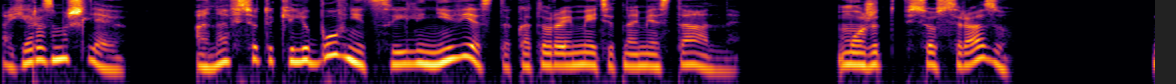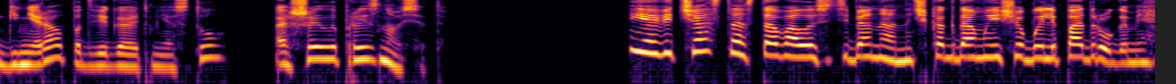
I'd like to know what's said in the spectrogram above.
А я размышляю, она все таки любовница или невеста, которая метит на место Анны? Может, все сразу? Генерал подвигает мне стул, а Шейла произносит. «Я ведь часто оставалась у тебя на ночь, когда мы еще были подругами.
